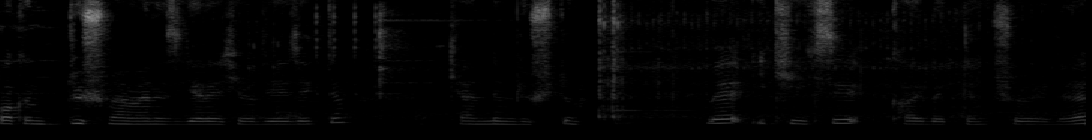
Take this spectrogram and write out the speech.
bakın düşmemeniz gerekir diyecektim. Kendim düştüm. Ve 2x'i kaybettim. Şöyle.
